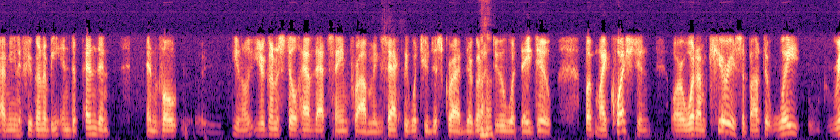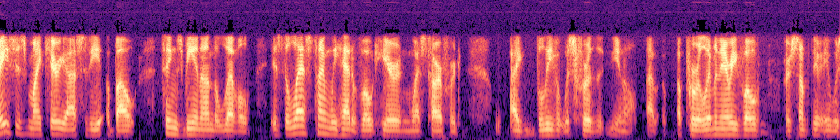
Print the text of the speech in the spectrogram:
I mean, if you're going to be independent and vote, you know, you're going to still have that same problem. Exactly what you described. They're going to Uh-huh. do what they do. But my question, or what I'm curious about, that way raises my curiosity about things being on the level, is the last time we had a vote here in West Hartford. I believe it was for the, you know, a, a preliminary vote or something. It was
